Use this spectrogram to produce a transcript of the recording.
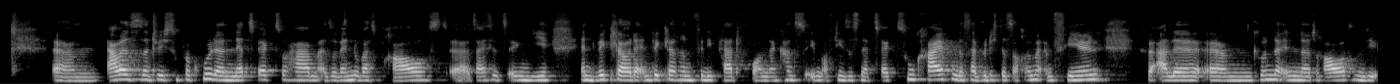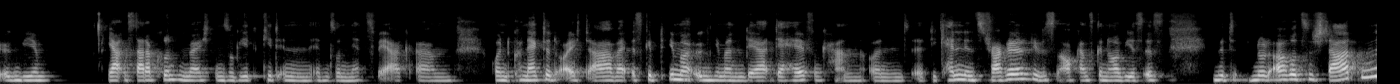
Ähm, aber es ist natürlich super cool, da ein Netzwerk zu haben. Also wenn du was brauchst, äh, sei es jetzt irgendwie Entwickler oder Entwicklerin für die Plattform, dann kannst du eben auf dieses Netzwerk zugreifen. Deshalb würde ich das auch immer empfehlen für alle ähm, GründerInnen da draußen, die irgendwie ja, ein Startup gründen möchten, so geht, geht in, in so ein Netzwerk ähm, und connectet euch da, weil es gibt immer irgendjemanden, der, der helfen kann. Und äh, die kennen den Struggle, die wissen auch ganz genau, wie es ist, mit null Euro zu starten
